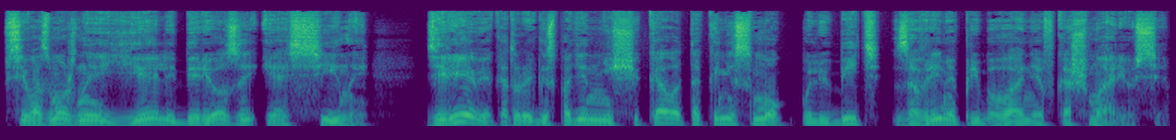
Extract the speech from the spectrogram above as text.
всевозможные ели, березы и осины, деревья, которые господин Нищекава так и не смог полюбить за время пребывания в Кошмариусе.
